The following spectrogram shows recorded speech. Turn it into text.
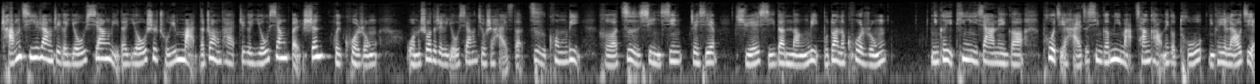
长期让这个油箱里的油是处于满的状态，这个油箱本身会扩容。我们说的这个邮箱，就是孩子的自控力和自信心这些学习的能力不断的扩容。您可以听一下那个破解孩子性格密码，参考那个图，你可以了解，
